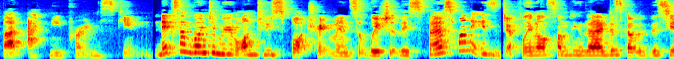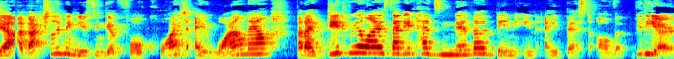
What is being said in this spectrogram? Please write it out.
but acne prone skin. Next I'm going to move on to spot treatments which this first one is definitely not something that I discovered this year. I've actually been using it for quite a while now but I did realize that it has never been in a best of video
